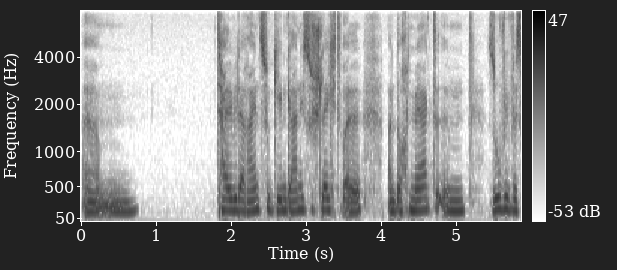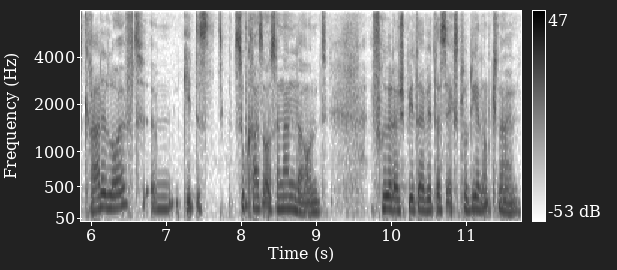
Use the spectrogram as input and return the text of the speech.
ähm, Teil wieder reinzugehen, gar nicht so schlecht, weil man doch merkt, ähm, so wie es gerade läuft, ähm, geht es zu krass auseinander und früher oder später wird das explodieren und knallen.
